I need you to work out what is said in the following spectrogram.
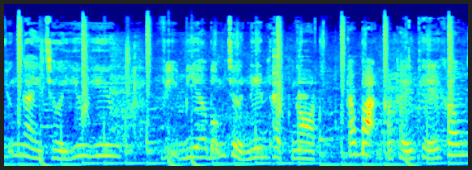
Những ngày trời hưu hưu Vị bia bỗng trở nên thật ngọt. Các bạn có thấy thế không?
